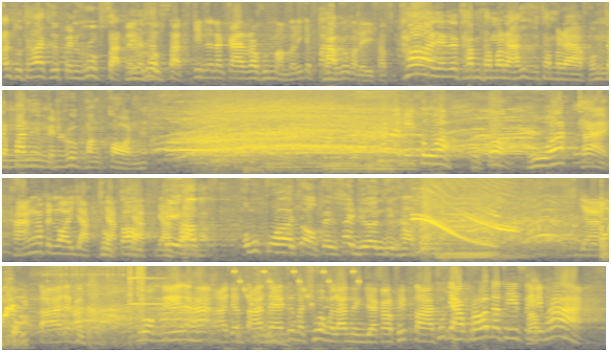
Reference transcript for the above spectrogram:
อันสุดท้ายคือเป็นรูปสัตว์เป็นะครูรัปสัตว์จินตนาการเราคุณหม่ำตอนนี้จะปั้นเป็นรูปอะไรครับ ถ้าอยากจะทำธรรมดาก็คือธรรมดา ผมจะปั้นให้เป็นรูปมังกรฮะก็จะมีตัวถูกต้อง หัวใช่หางก็เป็นรอยหยักถูกต้องพี่ครับ ผมกลัวจะออกเป็นไส้เดือนสิครับอย่ากริบตานะครับ ช่วงนี้นะฮะอาจจะตาแดงขึ้นมาช่วงเวลาหนึ่งอย่ากระพริบตาทุกอย่างพร้อมนาที 45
